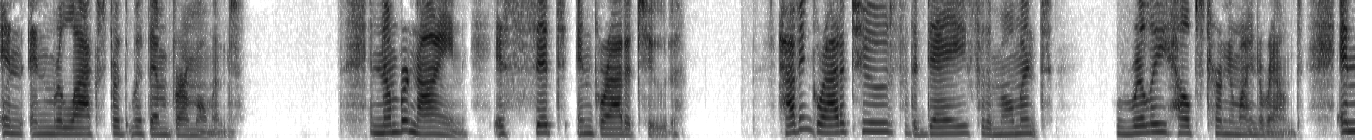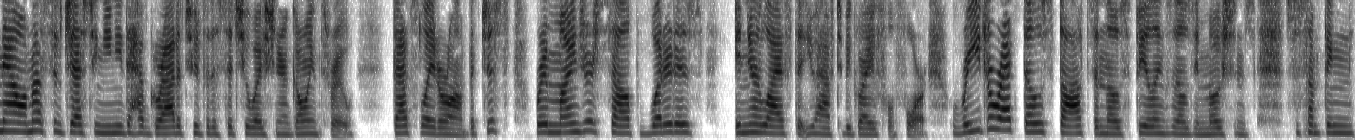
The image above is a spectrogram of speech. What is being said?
and, and relax for, with them for a moment. And number nine is sit in gratitude. Having gratitude for the day, for the moment, really helps turn your mind around. And now I'm not suggesting you need to have gratitude for the situation you're going through. That's later on, but just remind yourself what it is in your life that you have to be grateful for. Redirect those thoughts and those feelings and those emotions to something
